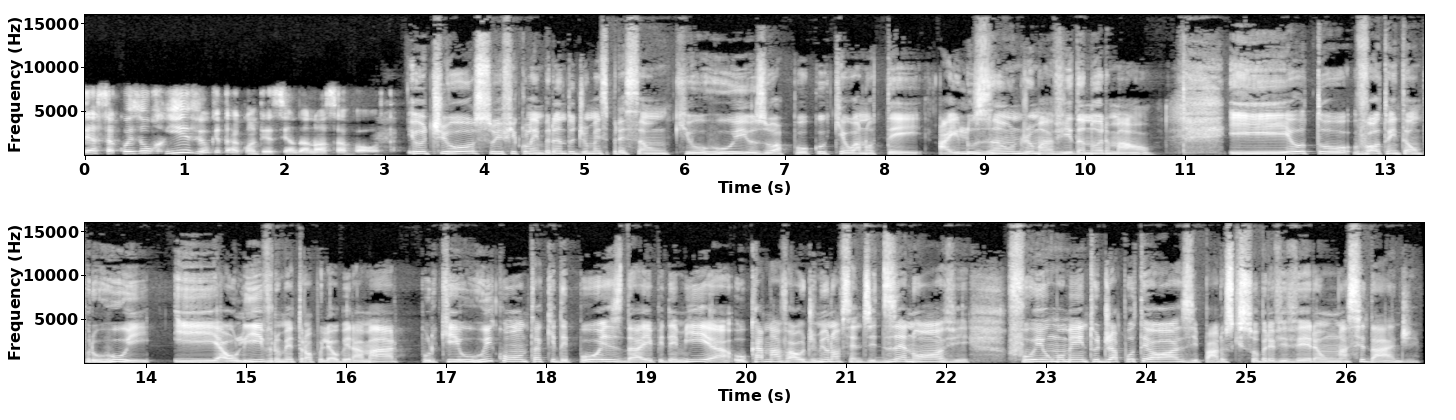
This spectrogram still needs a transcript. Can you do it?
dessa coisa horrível que está acontecendo à nossa volta. Eu te ouço e fico lembrando de uma expressão que o Rui usou há pouco que eu anotei: a ilusão de uma vida normal. E eu tô, volto então para o Rui e ao livro Metrópole ao Beira-Mar, porque o Rui conta que depois da epidemia, o carnaval de 1919 foi um momento de apoteose para os que sobreviveram na cidade.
